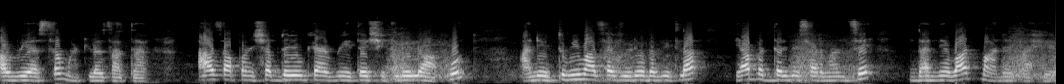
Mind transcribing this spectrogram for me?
अव्यय असं म्हटलं जातं. आज आपण शब्दयोगी अव्यय इथे शिकलेलो आहोत. आणि तुम्ही माझा व्हिडिओ बघितला याबद्दल मी सर्वांचे धन्यवाद मानत आहे.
